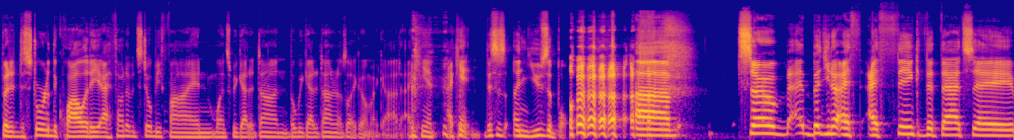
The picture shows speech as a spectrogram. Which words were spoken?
but it distorted the quality. I thought it would still be fine once we got it done, but we got it done, and I was like, oh my god, I can't, I can't. This is unusable. um, so, but you know, I th- I think that that's a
